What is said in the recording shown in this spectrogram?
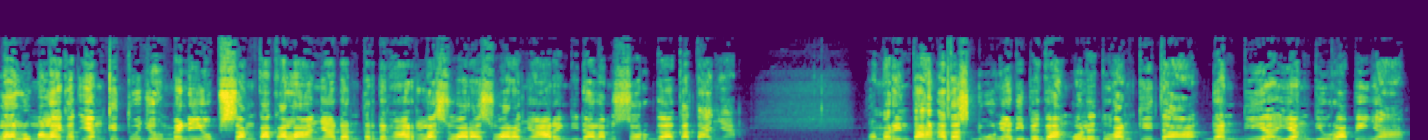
Lalu malaikat yang ketujuh meniup sangkakalanya dan terdengarlah suara-suara nyaring di dalam sorga katanya. Pemerintahan atas dunia dipegang oleh Tuhan kita dan dia yang diurapinya,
